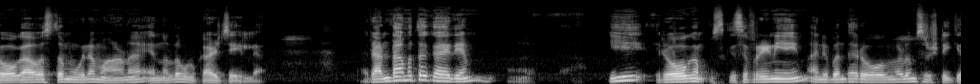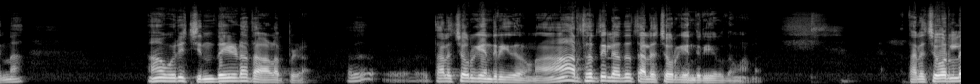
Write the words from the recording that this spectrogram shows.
രോഗാവസ്ഥ മൂലമാണ് എന്നുള്ള ഉൾക്കാഴ്ചയില്ല. രണ്ടാമത്തെ കാര്യം ഈ രോഗം സ്കിസഫ്രീനിയയും അനുബന്ധ രോഗങ്ങളും സൃഷ്ടിക്കുന്ന ആ ഒരു ചിന്തയുടെ താളപ്പിഴ. അത് തലച്ചോർ കേന്ദ്രീകൃതമാണ്. ആ അർത്ഥത്തിൽ അത് തലച്ചോർ കേന്ദ്രീകൃതമാണ്. തലച്ചോറിൽ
